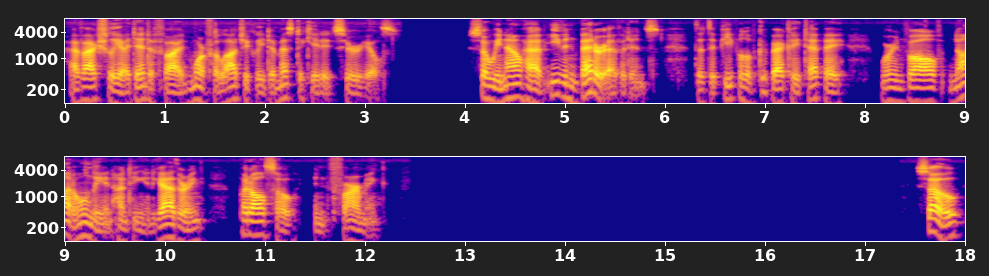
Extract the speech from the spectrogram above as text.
have actually identified morphologically domesticated cereals. So we now have even better evidence that the people of Göbekli Tepe were involved not only in hunting and gathering, but also in farming. So,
